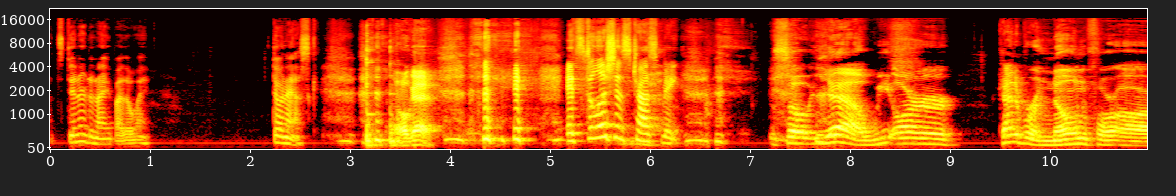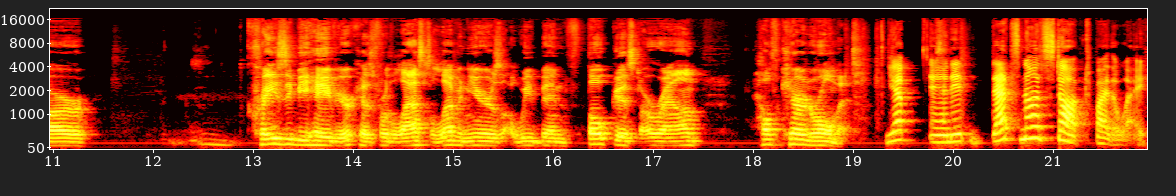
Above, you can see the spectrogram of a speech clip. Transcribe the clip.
it's dinner tonight, by the way. Don't ask. Okay. it's delicious, trust me. So yeah, we are kind of renowned for our crazy behavior because for the last 11 years we've been focused around healthcare enrollment. Yep, and it that's not stopped, by the way.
